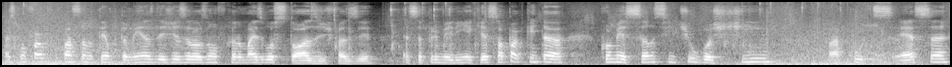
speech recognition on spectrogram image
Mas conforme for passando o tempo também, as DGs elas vão ficando mais gostosas de fazer. Essa primeirinha aqui é só pra quem tá começando sentir o gostinho. Falar, putz, essa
